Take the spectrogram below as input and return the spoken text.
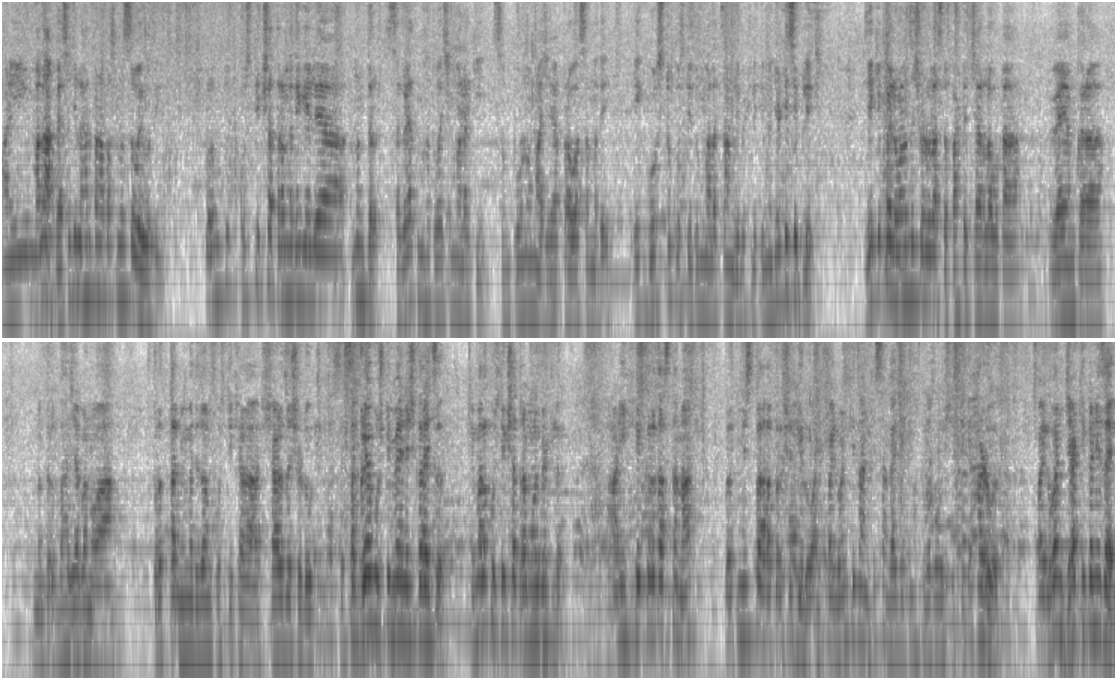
आणि मला अभ्यासाची लहानपणापासूनच सवय होती. परंतु कुस्ती क्षेत्रामध्ये गेल्यानंतर सगळ्यात महत्त्वाची मला की संपूर्ण माझ्या या प्रवासामध्ये एक गोष्ट कुस्तीतून मला चांगली भेटली ती म्हणजे डिसिप्लिन जे की पैलवानाचं शेड्यूल असतं पहाटे चारला उठा व्यायाम करा नंतर भाज्या बनवा परत तालमीमध्ये जाऊन कुस्ती खेळा शाळेचं शेड्यूल हे सगळ्या गोष्टी मॅनेज करायचं हे मला कुस्ती क्षेत्रामुळे भेटलं. आणि हे करत असताना परत मी स्पर्धा परीक्षेत गेलो आणि की आणखी सांगायचं एक महत्त्वाचं वैशिष्ट्य की हार्डवर्क पैलवान ज्या ठिकाणी जाईल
